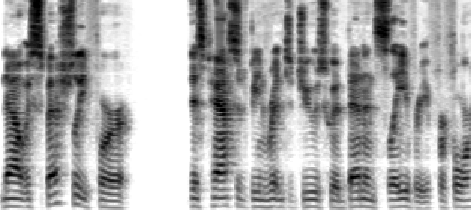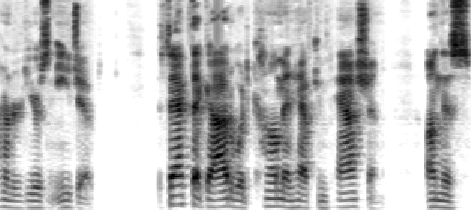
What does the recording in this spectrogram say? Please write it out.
Now, especially for this passage being written to Jews who had been in slavery for 400 years in Egypt, the fact that God would come and have compassion on this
